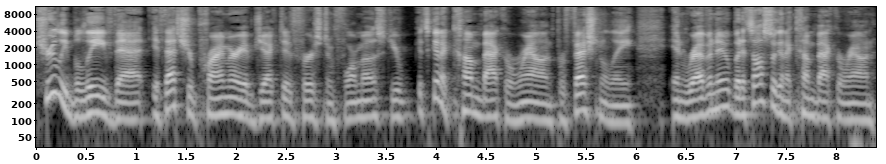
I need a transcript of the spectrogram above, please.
truly believe that if that's your primary objective first and foremost, it's going to come back around professionally in revenue, but it's also going to come back around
